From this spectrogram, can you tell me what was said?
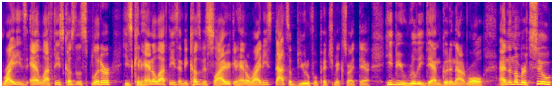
righties and lefties because of the splitter. He can handle lefties and because of his slider, he can handle righties. That's that's a beautiful pitch mix right there. He'd be really damn good in that role. And then number two,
